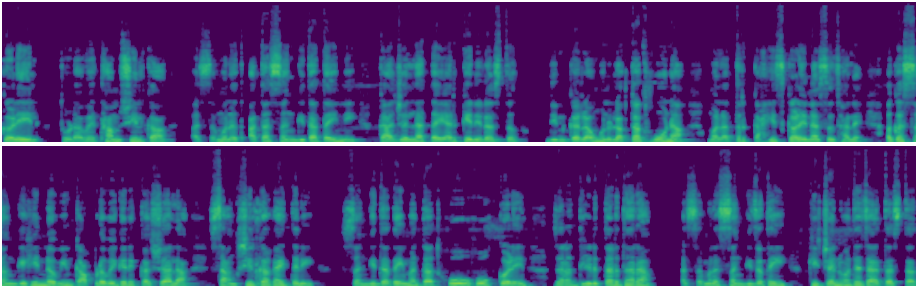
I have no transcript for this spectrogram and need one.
कळेल थोडा वेळ थांबशील का? असं म्हणत आता संगीताताईंनी काजलला तयार केलेलं असतं. दिनकरराव म्हणू लागतात हो ना मला तर काहीच कळेनासं झालंय. अगं संगे हे नवीन कापडं वगैरे कशाला? सांगशील का काहीतरी? संगीताताई म्हणतात हो हो कळेल. जरा धीड तर धरा. असं म्हणत संगीताताई किचनमध्ये जात असतात.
